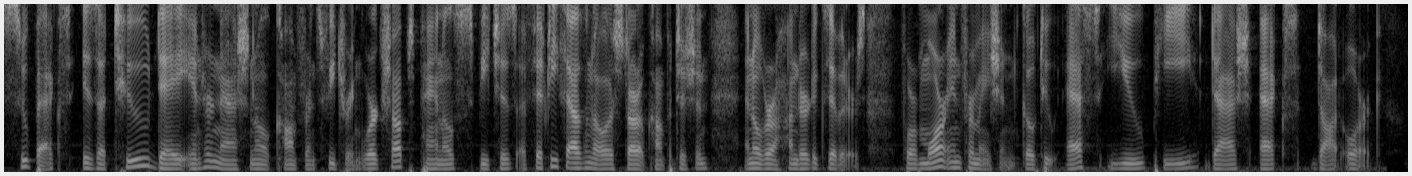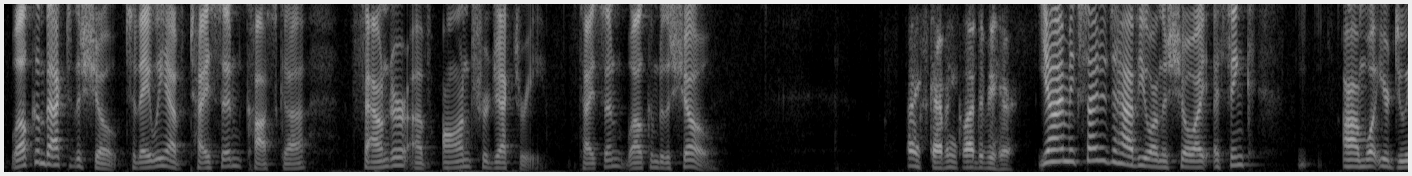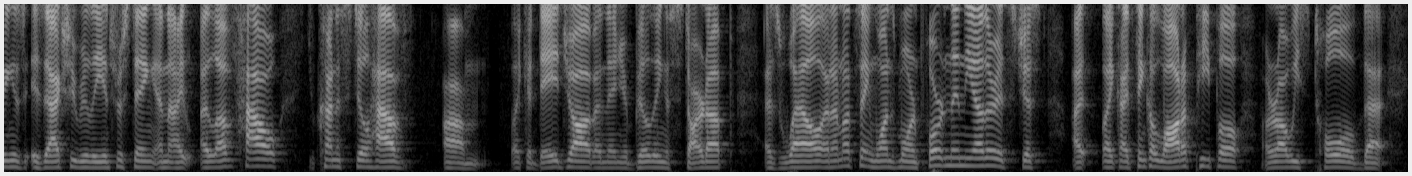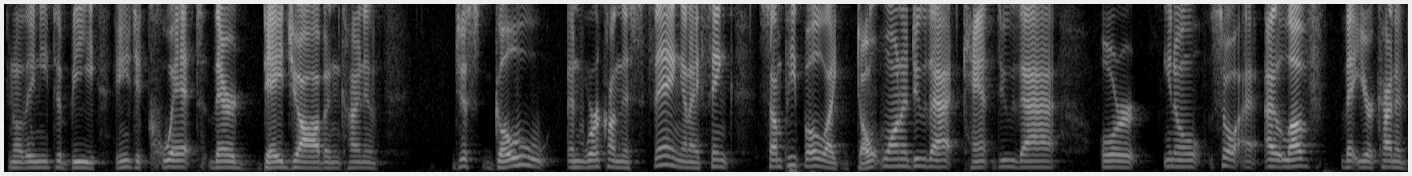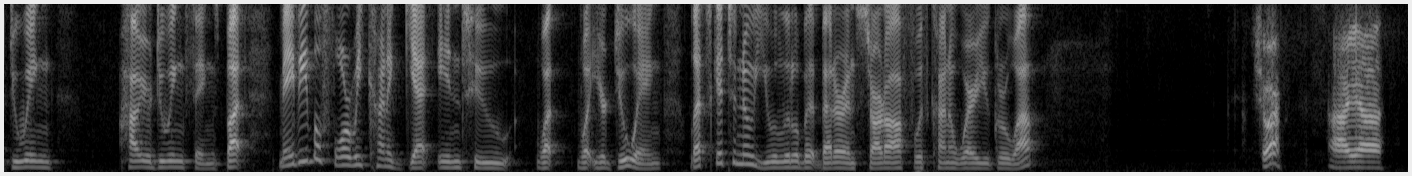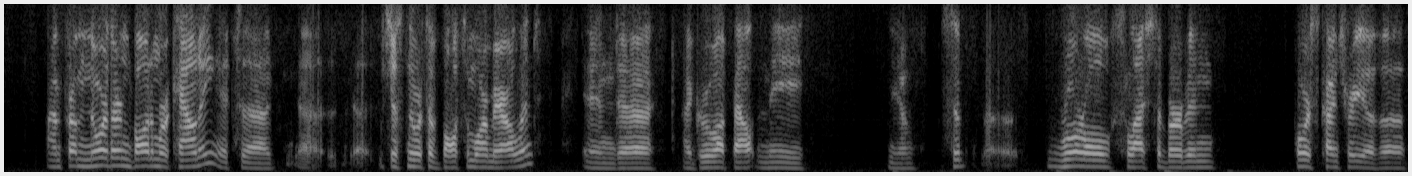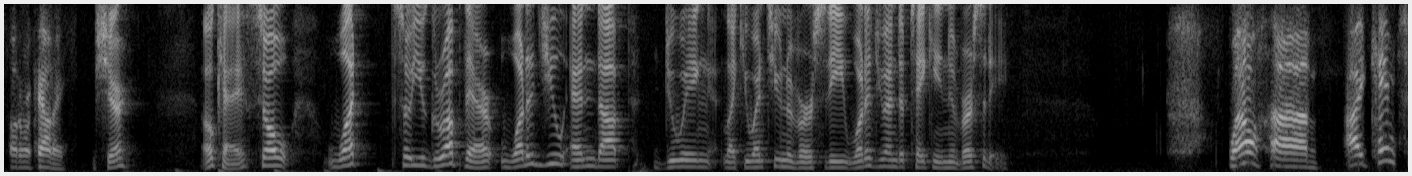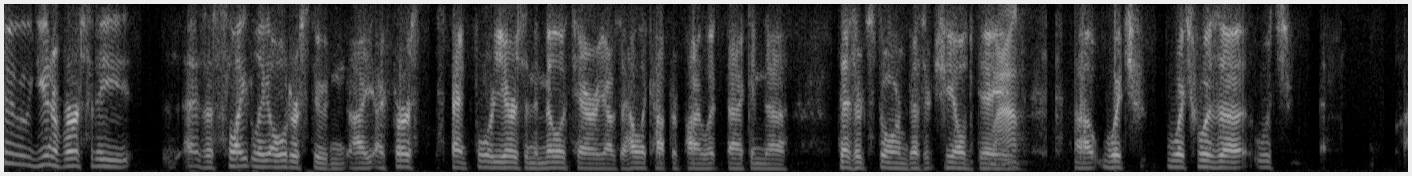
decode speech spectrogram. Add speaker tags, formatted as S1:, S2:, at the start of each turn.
S1: SoupX is a two day international conference featuring workshops, panels, speeches, a $50,000 startup competition, and over 100 exhibitors. For more information, go to sup x.org. Welcome back to the show. Today we have Tyson Koska, founder of On Trajectory. Tyson, welcome to the show.
S2: Thanks, Kevin. Glad to be here.
S1: Yeah, I'm excited to have you on the show. I, I think um, what you're doing is, is actually really interesting. And I, I love how you kind of still have um, like a day job and then you're building a startup as well. And I'm not saying one's more important than the other. It's just, I like, I think a lot of people are always told that, you know, they need to be, they need to quit their day job and kind of just go and work on this thing. And I think some people like don't want to do that, can't do that, or, you know, so I, I love that you're kind of doing how you're doing things. But maybe before we kind of get into what what you're doing, let's get to know you a little bit better and start off with kind of where you grew up.
S2: Sure. I uh, I'm from northern Baltimore County. It's uh, uh, just north of Baltimore, Maryland, and uh, I grew up out in the you know sub, uh, rural slash suburban horse country of uh, Baltimore County.
S1: Sure. Okay. So what so you grew up there. What did you end up doing like you went to university? What did you end up taking university?
S2: Well, um, I came to university as a slightly older student. I, I, first spent four years in the military. I was a helicopter pilot back in the Desert Storm, Desert Shield days, wow. uh, which which was a which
